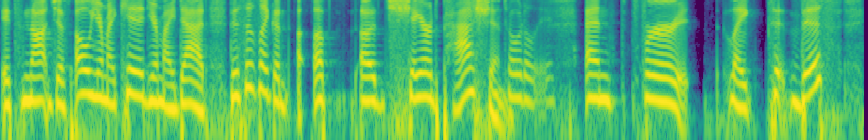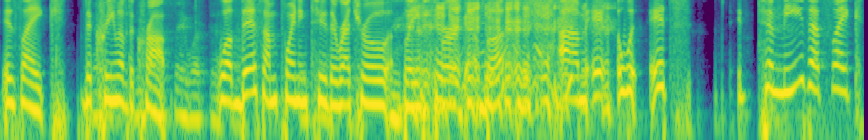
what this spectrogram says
It's not just, oh, you're my kid, you're my dad. This is like a a, a shared passion. totally And for like to, this is like the cream of the crop. Well, this I'm pointing to the retro Blakesberg book. Um, it, it's to me that's like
